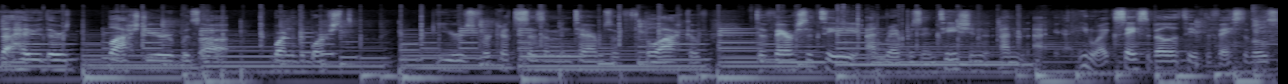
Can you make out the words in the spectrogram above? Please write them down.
that how their last year was uh, one of the worst for criticism in terms of the lack of diversity and representation and uh, you know accessibility of the festivals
